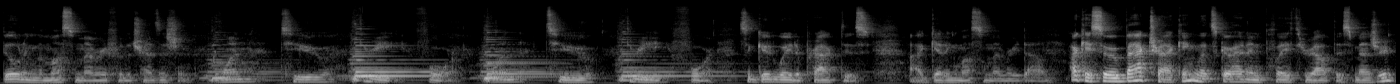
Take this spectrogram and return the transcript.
building the muscle memory for the transition. One, two, three, four. One, two, three, four. It's a good way to practice uh, getting muscle memory down. Okay, so backtracking, let's go ahead and play throughout this measure.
